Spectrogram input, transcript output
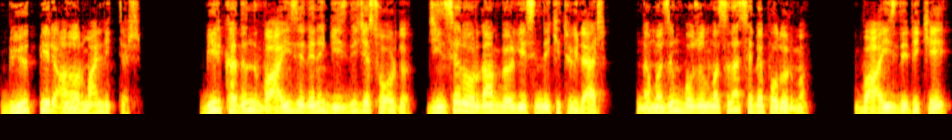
büyük bir anormalliktir. Bir kadın vaiz edene gizlice sordu. Cinsel organ bölgesindeki tüyler namazın bozulmasına sebep olur mu? Vaiz dedi ki,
